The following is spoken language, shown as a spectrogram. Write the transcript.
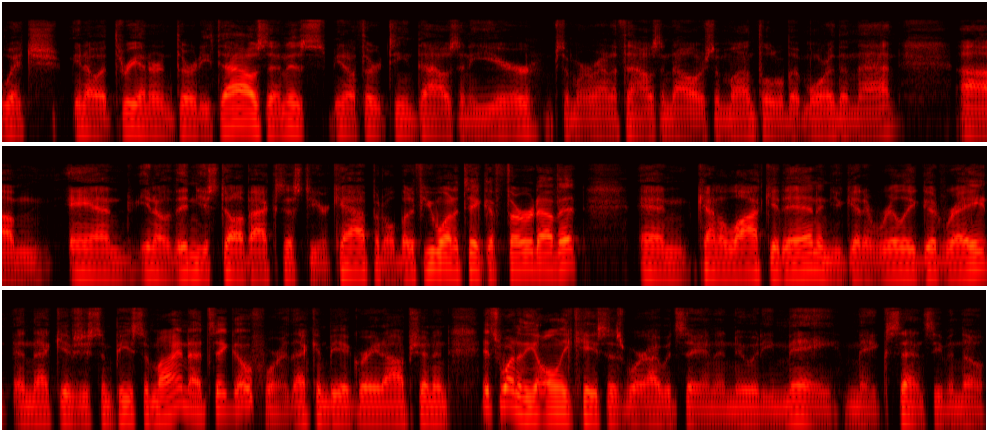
which, you know, at 330,000 is, you know, 13,000 a year, somewhere around $1,000 a month, a little bit more than that. Um, and, you know, then you still have access to your capital. But if you want to take a third of it and kind of lock it in and you get a really good rate and that gives you some peace of mind, I'd say go for it. That can be a great option. And it's one of the only cases where I would say an annuity may make sense, even though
